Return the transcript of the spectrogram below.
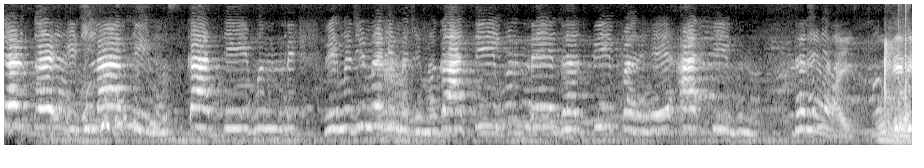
चढ़कर इठलाती मुस्काती, बुंदे। रिम, झिम रिम, झिम गाती, बुंदे धरती पर है आती, बुंदे। धन्यवाद।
